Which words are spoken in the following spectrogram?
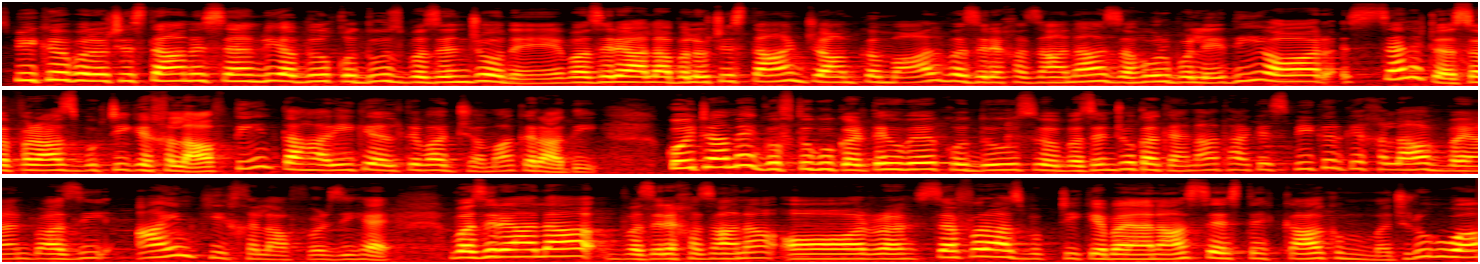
اسپیکر بلوچستان اسمبلی عبدالقدوس بزنجو نے وزیر اعلیٰ بلوچستان جام کمال، وزیر خزانہ ظہور بلیدی اور سینیٹر سفراز بکٹی کے خلاف تین تحریک التوا جمع کرا دی۔ کوئٹہ میں گفتگو کرتے ہوئے قدوس بزنجو کا کہنا تھا کہ اسپیکر کے خلاف بیان بازی آئین کی خلاف ورزی ہے۔ وزیر اعلیٰ وزیر خزانہ اور سفراز بکٹی کے بیانات سے استحقاق مجروع ہوا۔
